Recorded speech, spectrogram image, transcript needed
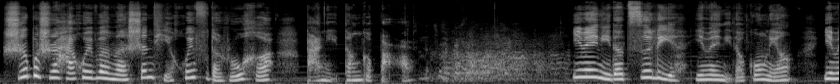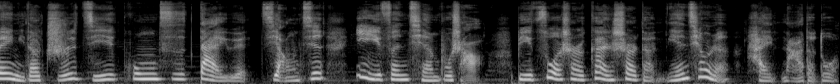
时不时还会问问身体恢复的如何，把你当个宝。因为你的资历，因为你的工龄，因为你的职级、工资待遇、奖金，一分钱不少，比做事儿干事儿的年轻人还拿得多。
